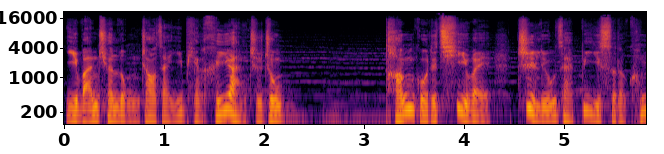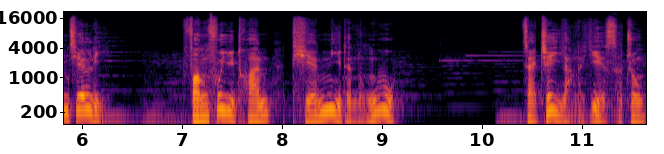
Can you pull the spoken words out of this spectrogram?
已完全笼罩在一片黑暗之中，糖果的气味滞留在闭塞的空间里，仿佛一团甜腻的浓雾。在这样的夜色中，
